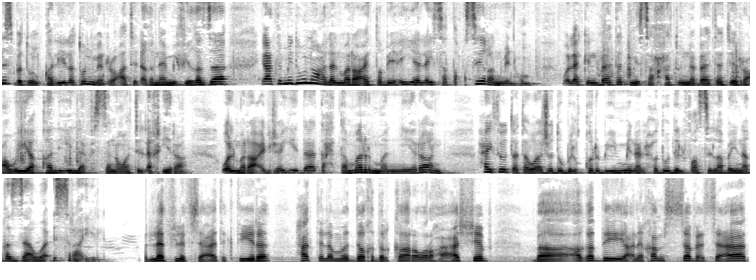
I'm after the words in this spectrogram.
نسبة قليلة من رعاة الأغنام في غزة يعتمدون على المراعي الطبيعية ليس تقصيرا منهم ولكن باتت مساحات النباتات الرعوية قليلة في السنوات الأخيرة والمراعي الجيدة تحت مرمى النيران حيث تتواجد بالقرب من الحدود الفاصلة بين غزة وإسرائيل. لفلف ساعات كثيرة حتى لما بدي اخذ الكارة وأروح أعشب بقضي يعني خمس سبع ساعات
